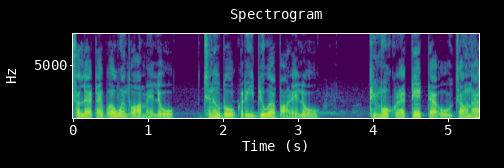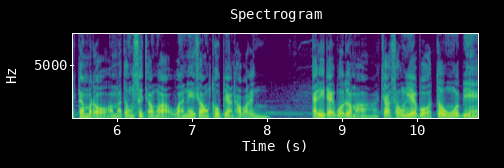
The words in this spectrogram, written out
ဆက်လက်တိုက်ပွဲဝင်သွားမယ်လို့ ကျွန်ုပ်တို့ကတိပြုအပ်ပါတယ်လို့ဒီမိုကရက်တစ်တပ်ဦးကျောင်းသားတပ်မတော်အမတ်သုံးစစ်ကြောင်းကဝန်နေကြောင်းထုတ်ပြန်ထားပါတယ်။အဲဒီတိုက်ပွဲတော်မှာကြာဆုံးရဲဘော်၃ဦးအပြင်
